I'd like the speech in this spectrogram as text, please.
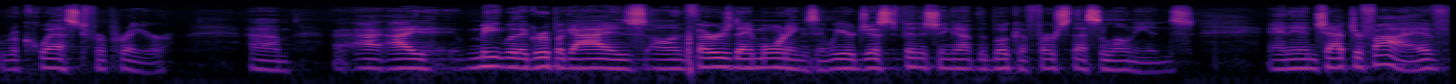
request for prayer. Um, I, I, meet with a group of guys on Thursday mornings, and we are just finishing up the book of First Thessalonians. And in chapter 5,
